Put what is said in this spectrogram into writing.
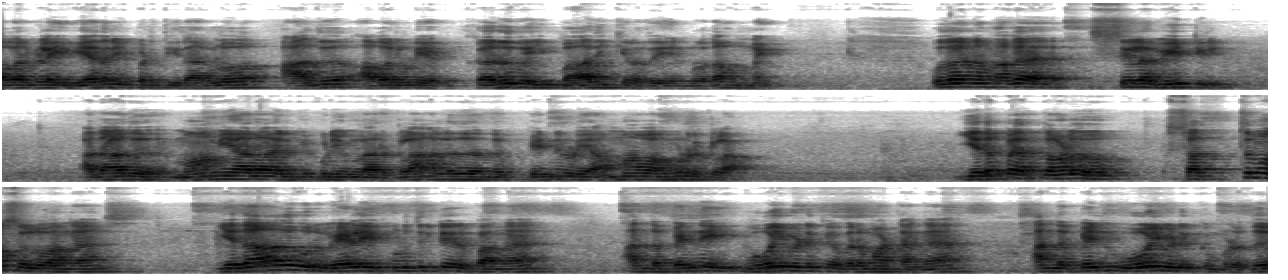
அவர்களை வேதனைப்படுத்துகிறார்களோ அது அவர்களுடைய கருவை பாதிக்கிறது என்பதுதான் உண்மை. உதாரணமாக சில வீட்டில் அதாவது மாமியாராக இருக்கக்கூடியவங்களா இருக்கலாம் அல்லது அந்த பெண்ணினுடைய அம்மாவாக கூட இருக்கலாம். எதை பார்த்தாலும் சத்தமாக சொல்லுவாங்க. ஏதாவது ஒரு வேலையை கொடுத்துக்கிட்டே இருப்பாங்க. அந்த பெண்ணை ஓய்வெடுக்க விடமாட்டாங்க. அந்த பெண் ஓய்வெடுக்கும் பொழுது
